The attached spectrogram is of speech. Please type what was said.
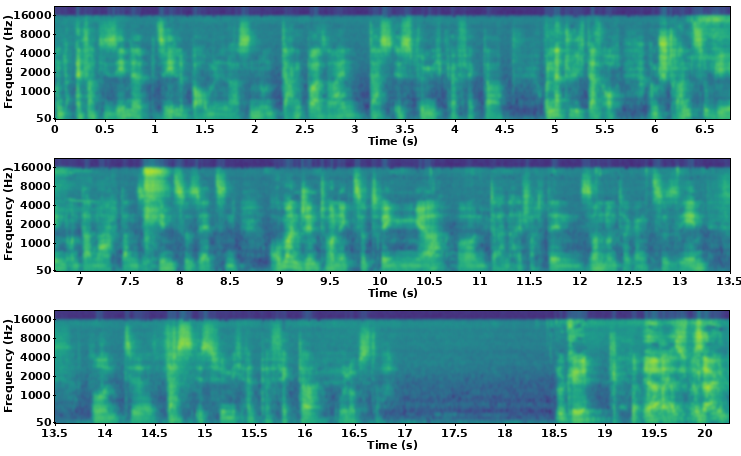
und einfach die Seele, Seele baumeln lassen und dankbar sein, das ist für mich perfekter und natürlich dann auch am Strand zu gehen und danach dann sich hinzusetzen, auch mal einen Gin Tonic zu trinken, ja, und dann einfach den Sonnenuntergang zu sehen. Und äh, das ist für mich ein perfekter Urlaubstag. Okay. Ja, also ich muss und, sagen,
